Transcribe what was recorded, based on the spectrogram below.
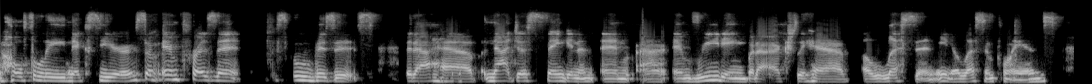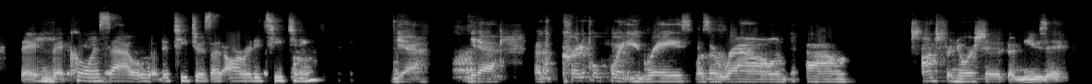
hopefully next year some in present school visits that I mm-hmm. have not just singing and and, uh, and reading, but I actually have a lesson, you know, lesson plans that, mm-hmm. that coincide with what the teachers are already teaching. Yeah. Yeah. A critical point you raised was around um, entrepreneurship and music.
